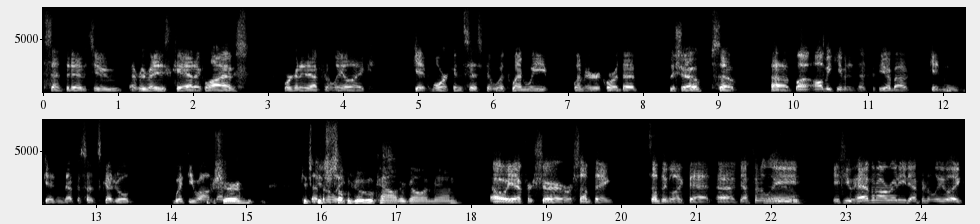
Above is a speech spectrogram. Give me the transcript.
sensitive to everybody's chaotic lives, we're gonna definitely like get more consistent with when we when we record the the show. So uh I'll be keeping in touch with you about getting getting episodes scheduled with you on For sure. Get, get yourself a Google calendar going, man. Oh yeah, for sure. Or something. Something like that. Uh definitely Yeah. if you haven't already, definitely like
